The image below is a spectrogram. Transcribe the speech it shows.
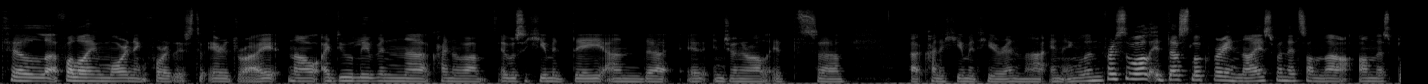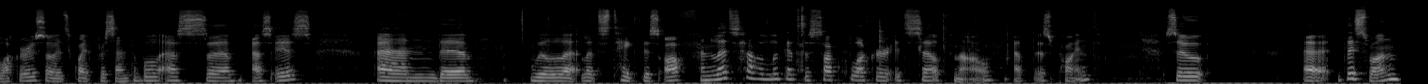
till uh, following morning for this to air dry. Now I do live in uh, kind of a it was a humid day and uh, in general it's uh, uh, kind of humid here in uh, in England. First of all, it does look very nice when it's on the on this blocker, so it's quite presentable as as is, and we'll uh, let's take this off and let's have a look at the sock blocker itself now at this point. So uh, this one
